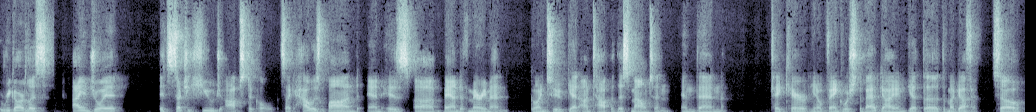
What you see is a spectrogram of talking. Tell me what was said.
regardless i enjoy it it's such a huge obstacle it's like how is bond and his uh, band of merry men going to get on top of this mountain and then take care you know vanquish the bad guy and get the the macguffin so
